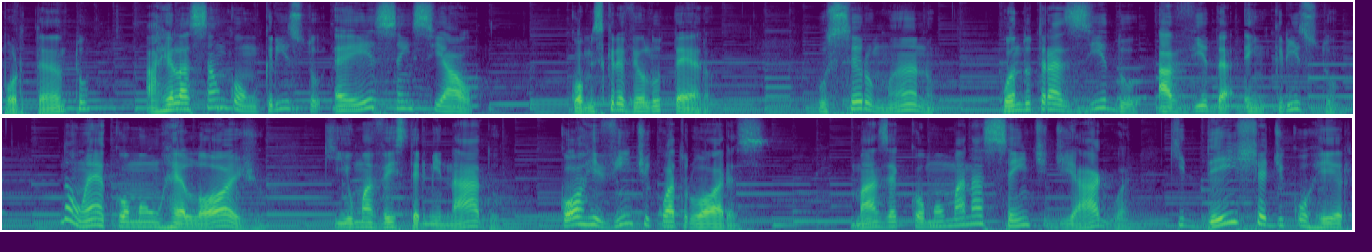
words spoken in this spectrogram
Portanto, a relação com Cristo é essencial, como escreveu Lutero. O ser humano, quando trazido à vida em Cristo, não é como um relógio que, uma vez terminado, corre 24 horas, mas é como uma nascente de água que deixa de correr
